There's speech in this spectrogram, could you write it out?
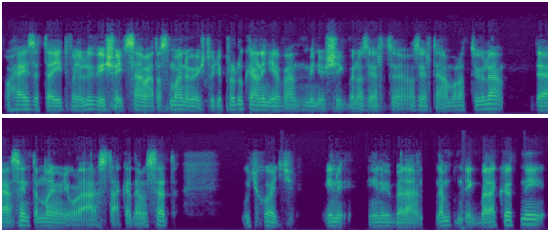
a helyzeteit, vagy a lövéseit számát azt majdnem ő is tudja produkálni, nyilván minőségben azért, azért elmaradt tőle, de szerintem nagyon jól áraszták Adamset, úgyhogy én, én ő bele, nem tudnék belekötni,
